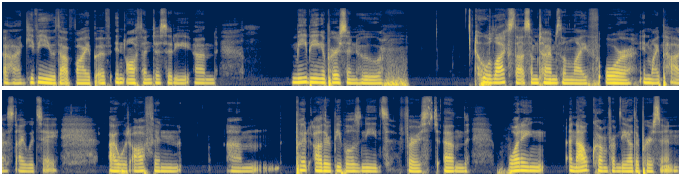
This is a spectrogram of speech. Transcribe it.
uh, giving you that vibe of inauthenticity. And me being a person who who lacks that sometimes in life or in my past, I would say, I would often um, put other people's needs first and wanting an outcome from the other person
